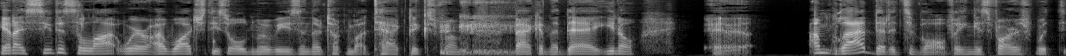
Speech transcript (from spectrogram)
and I see this a lot where I watch these old movies and they're talking about tactics from back in the day. You know, uh, I'm glad that it's evolving as far as with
